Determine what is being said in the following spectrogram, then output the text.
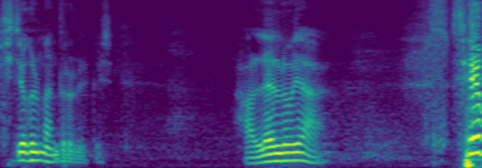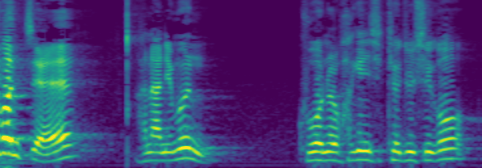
기적을 만들어 낼 것입니다. 할렐루야. 세 번째, 하나님은 구원을 확인시켜 주시고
